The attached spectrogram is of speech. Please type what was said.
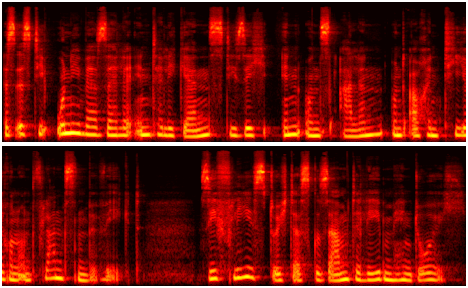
Es ist die universelle Intelligenz, die sich in uns allen und auch in Tieren und Pflanzen bewegt. Sie fließt durch das gesamte Leben hindurch.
